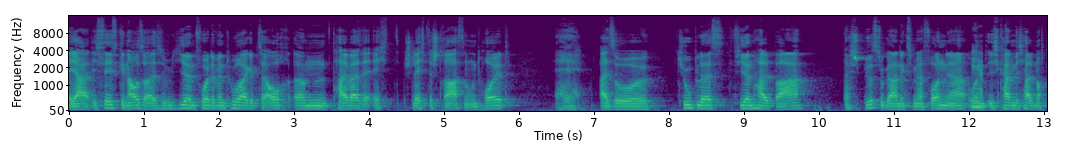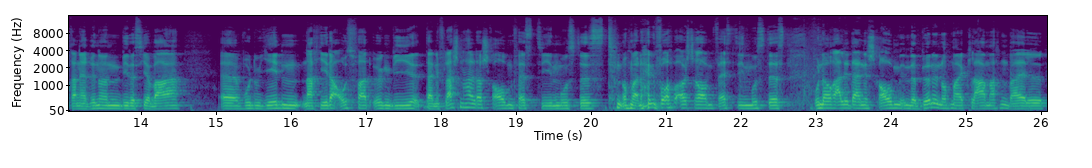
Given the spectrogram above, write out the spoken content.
ja, ich sehe es genauso. Also hier in Fuerteventura gibt es ja auch ähm, teilweise echt schlechte Straßen und heute, ey, also tubeless, viereinhalb Bar, da spürst du gar nichts mehr von, ja. Und ja. ich kann mich halt noch dran erinnern, wie das hier war äh, wo du jeden, nach jeder Ausfahrt irgendwie deine Flaschenhalterschrauben festziehen musstest, nochmal deine Vorbauschrauben festziehen musstest und auch alle deine Schrauben in der Birne nochmal klar machen, weil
